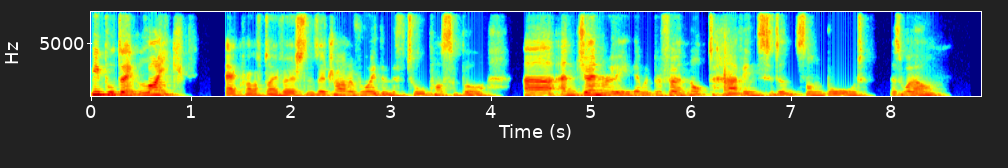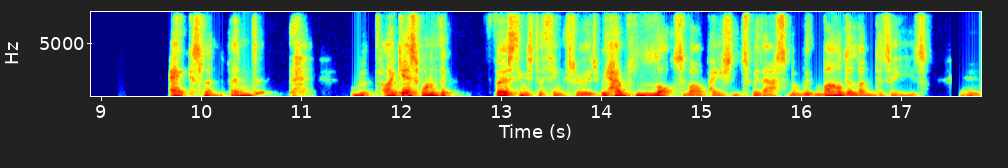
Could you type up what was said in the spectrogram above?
people don't like aircraft diversions. They try and avoid them if at all possible. Uh, and generally, they would prefer not to have incidents on board as well. Excellent. And I guess one of the first things to think through is we have lots of our patients with asthma with milder lung disease mm.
